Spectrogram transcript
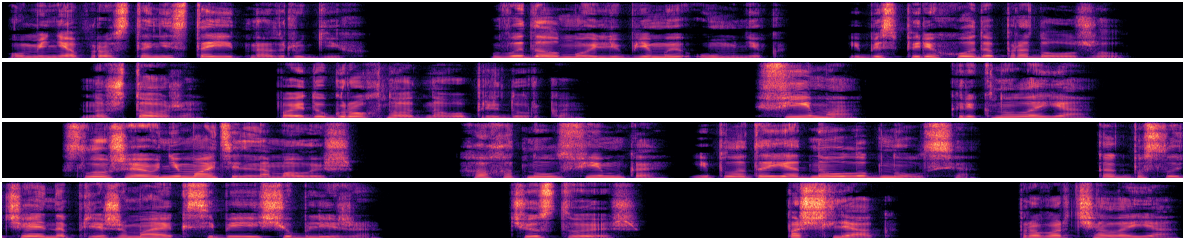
У меня просто не стоит на других. Выдал мой любимый умник и без перехода продолжил. Ну что же, пойду грохну одного придурка. «Фима!» — крикнула я. «Слушай внимательно, малыш!» — хохотнул Фимка и плотоядно улыбнулся, как бы случайно прижимая к себе еще ближе. «Чувствуешь?» «Пошляк!» – проворчала я.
